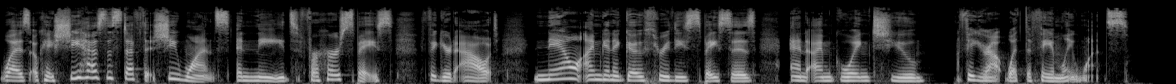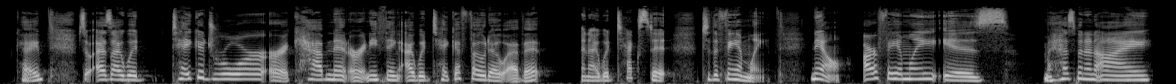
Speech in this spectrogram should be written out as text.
was okay, she has the stuff that she wants and needs for her space figured out. Now I'm going to go through these spaces and I'm going to figure out what the family wants. Okay. So as I would take a drawer or a cabinet or anything, I would take a photo of it and I would text it to the family. Now, our family is my husband and I,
